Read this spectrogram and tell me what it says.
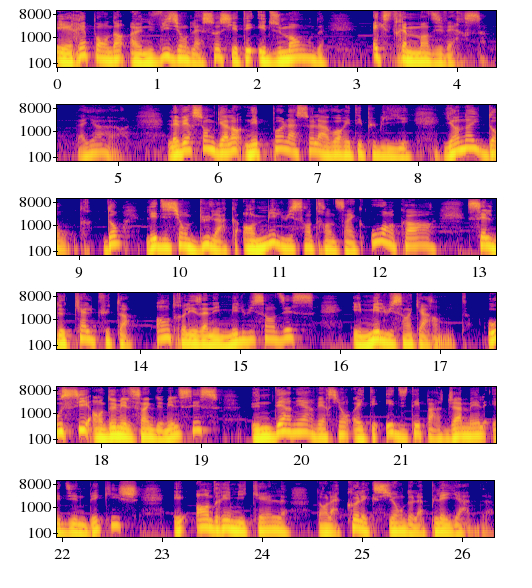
et répondant à une vision de la société et du monde extrêmement diverse. D'ailleurs, la version de Galant n'est pas la seule à avoir été publiée. Il y en a eu d'autres, dont l'édition Bulac en 1835 ou encore celle de Calcutta entre les années 1810 et 1840. Aussi, en 2005-2006, une dernière version a été éditée par Jamel Eddin Bekish et André Miquel dans la collection de la Pléiade.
